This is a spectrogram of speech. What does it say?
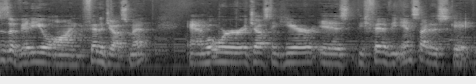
is a video on fit adjustment and what we're adjusting here is the fit of the inside of the skate.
